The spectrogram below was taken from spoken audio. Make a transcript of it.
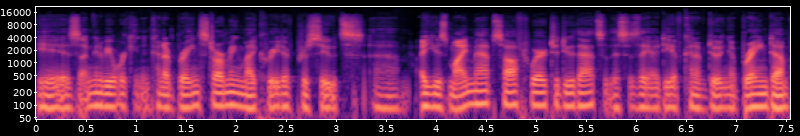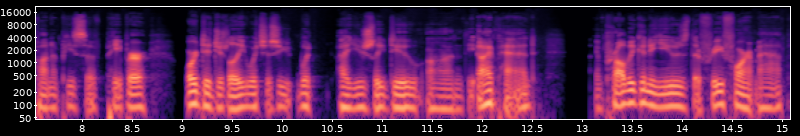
is I'm going to be working on kind of brainstorming my creative pursuits. Um, I use mind map software to do that. So this is the idea of kind of doing a brain dump on a piece of paper or digitally, which is what I usually do on the iPad. I'm probably going to use the Freeform app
